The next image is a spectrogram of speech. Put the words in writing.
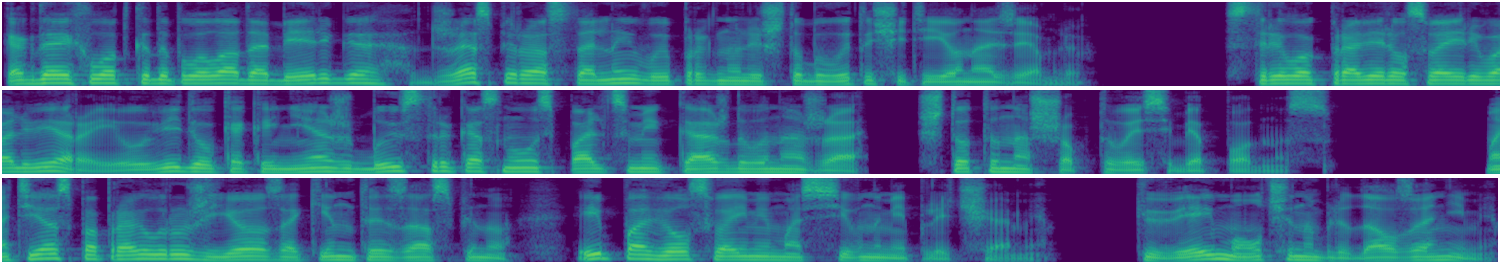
Когда их лодка доплыла до берега, Джаспер и остальные выпрыгнули, чтобы вытащить ее на землю. Стрелок проверил свои револьверы и увидел, как Инеж быстро коснулась пальцами каждого ножа, что-то нашептывая себе под нос. Матиас поправил ружье, закинутое за спину, и повел своими массивными плечами. Кювей молча наблюдал за ними.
